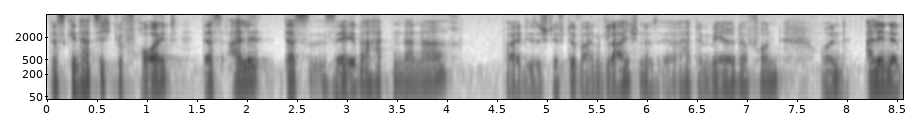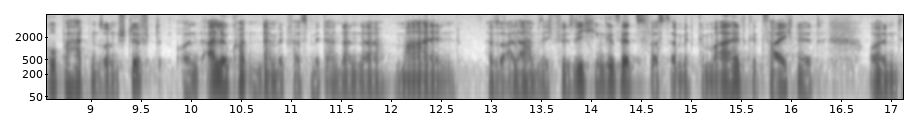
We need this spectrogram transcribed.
das Kind hat sich gefreut, dass alle dasselbe hatten danach, weil diese Stifte waren gleich und er hatte mehrere davon. Und alle in der Gruppe hatten so einen Stift und alle konnten damit was miteinander malen. Also alle haben sich für sich hingesetzt, was damit gemalt, gezeichnet und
